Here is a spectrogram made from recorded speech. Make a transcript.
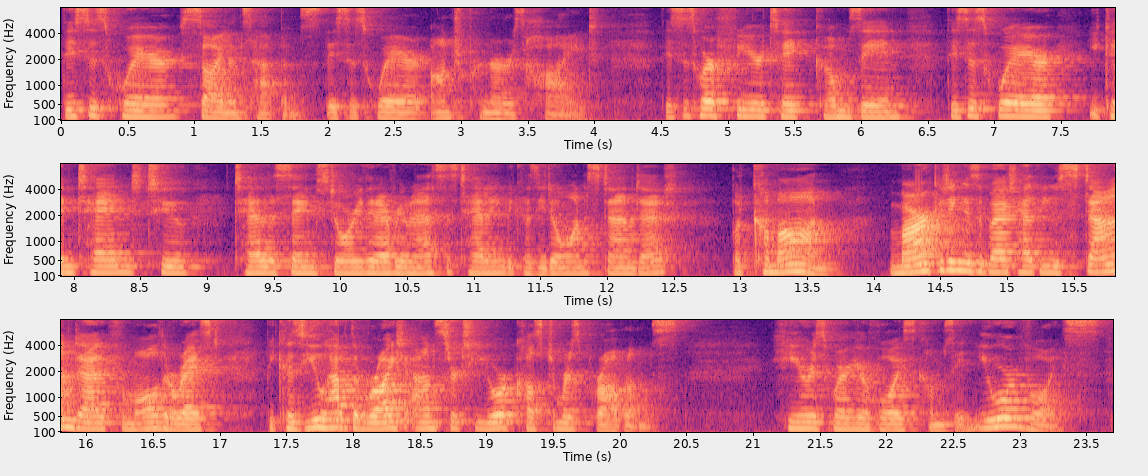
This is where silence happens. This is where entrepreneurs hide. This is where fear take comes in. This is where you can tend to tell the same story that everyone else is telling because you don't want to stand out. But come on, marketing is about helping you stand out from all the rest because you have the right answer to your customers' problems. Here is where your voice comes in. Your voice.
